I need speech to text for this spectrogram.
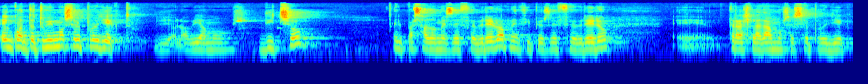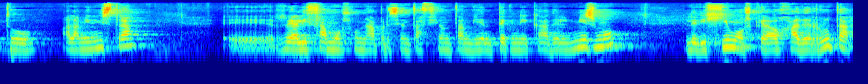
En cuanto tuvimos el proyecto, ya lo habíamos dicho, el pasado mes de febrero, a principios de febrero, eh, trasladamos ese proyecto a la ministra, eh, realizamos una presentación también técnica del mismo, le dijimos que la hoja de ruta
